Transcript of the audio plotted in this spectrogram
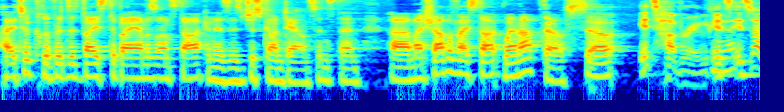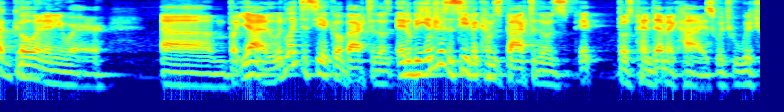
I took Clifford's advice to buy Amazon stock, and it has just gone down since then. Uh, my Shopify stock went up though, so it's hovering. It's it's not going anywhere. Um, but yeah, I would like to see it go back to those. It'll be interesting to see if it comes back to those it, those pandemic highs, which which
